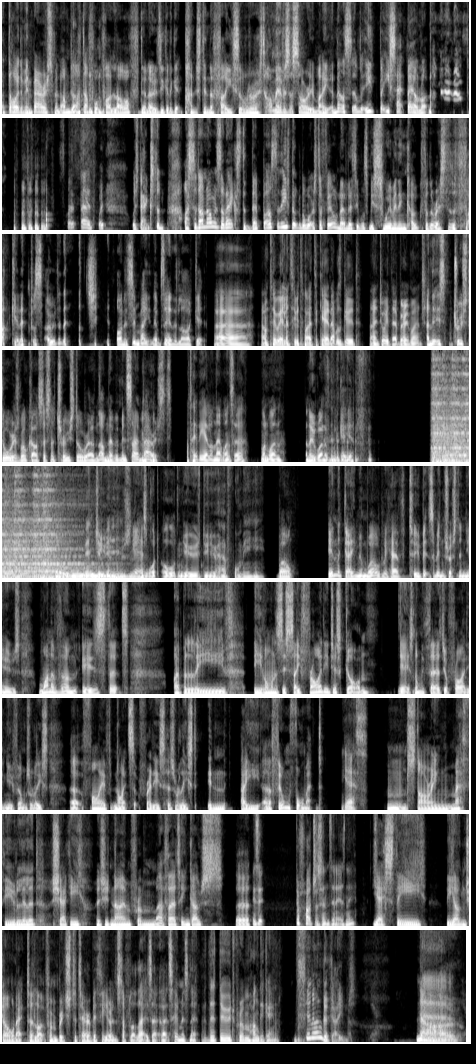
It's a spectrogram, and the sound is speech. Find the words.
I died of embarrassment. I'm, I don't thought if I laughed, you know, is he going to get punched in the face or whatever? Oh, I'm ever so sorry, mate. And that's, he, but he sat down like, it's like, Dad, we, was an accident. I said, I know it's an accident, Deb, but I said, he's not going to watch the film now unless he wants to be swimming in coke for the rest of the fucking episode. Honestly, mate, never seen anything like it. Uh, I'm too ill and too tired to care. That was good. I enjoyed that very much. And it is true story as well, cast listener. True story. I've, I've never been so embarrassed. I'll take the L on that one, sir. One one. I knew one of them would get you. Old Benjamin. news. Yes. What old news do you have for me? Well, in the gaming world, we have two bits of interesting news. One of them is that I believe, Eve, I want to just say Friday just gone. Yeah, it's normally Thursday or Friday new films release. Uh, Five Nights at Freddy's has released in a uh, film format. Yes. Hmm, starring Matthew Lillard, Shaggy, as you'd know him from uh, 13 Ghosts. The Is it Josh Hutcherson's in it, isn't he? yes, the the young child actor like from Bridge to Terabithia and stuff like that. Is that that's him, isn't it? The dude from Hunger Games. Is he in Hunger Games? No. Yeah.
